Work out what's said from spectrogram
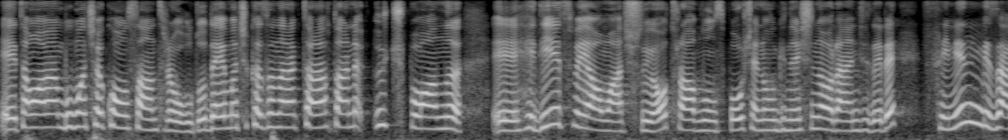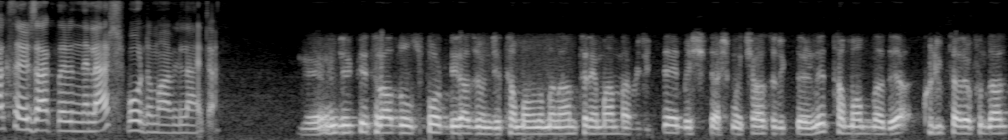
E, tamamen bu maça konsantre oldu. Dev maçı kazanarak taraftarına 3 puanı e, hediye etmeyi amaçlıyor. Trabzonspor, Şenol Güneş'in öğrencileri. Senin bize aktaracakların neler Bordo Mavililer'de? Ee, öncelikle Trabzonspor biraz önce tamamlanan antrenmanla birlikte Beşiktaş maçı hazırlıklarını tamamladı. Kulüp tarafından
